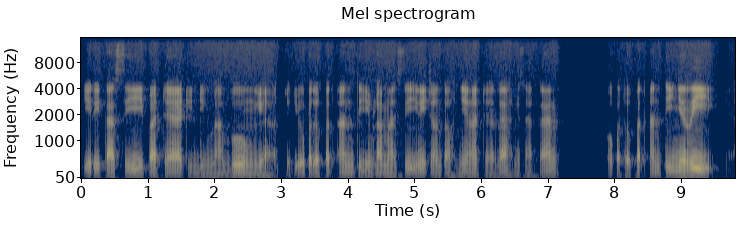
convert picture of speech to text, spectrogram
iritasi pada dinding lambung ya. Jadi obat-obat antiinflamasi ini contohnya adalah misalkan obat-obat anti nyeri ya,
